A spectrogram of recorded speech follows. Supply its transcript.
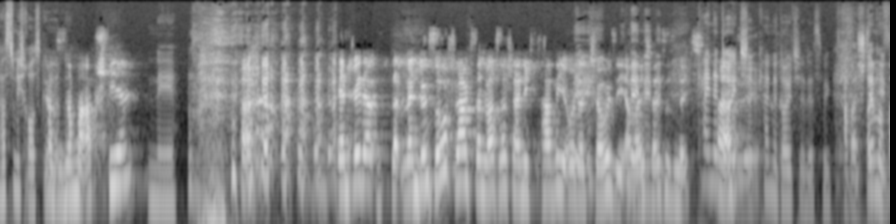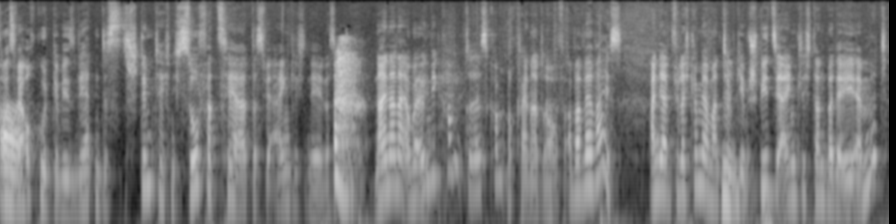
Hast du nicht rausgehört? Kannst du es ne? nochmal abspielen? Nee. Entweder, wenn du so fragst, dann war es wahrscheinlich Tabi oder Nee. Josie, aber Nee, ich nee, weiß nee. es nicht. Keine Ah. Deutsche, Nee. keine Deutsche, deswegen. Aber stell Okay. mal vor, es Ah. wäre auch gut gewesen. Wir hätten das stimmtechnisch so verzerrt, dass wir eigentlich. Nee, das. nein, nein, nein, aber irgendwie kommt, äh, es kommt noch keiner drauf. Aber wer weiß. Anja, vielleicht können wir ja mal einen Hm. Tipp geben. Spielt sie eigentlich dann bei der EM mit?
